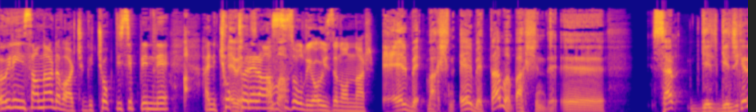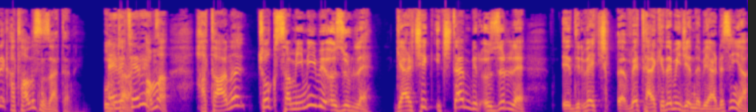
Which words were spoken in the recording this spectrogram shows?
Öyle insanlar da var çünkü çok disiplinli, hani çok Evet, toleranssız oluyor o yüzden onlar. Elbet bak şimdi elbette ama bak şimdi e, sen ge- gecikerek hatalısın zaten. Evet, evet. Ama hatanı çok samimi bir özürle, gerçek içten bir özürle e, ve ve terk edemeyeceğin de bir yerdesin ya.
